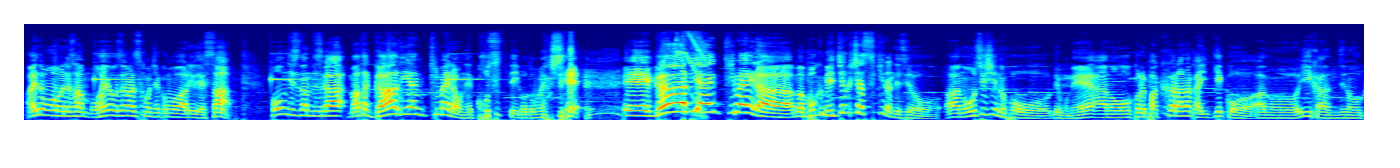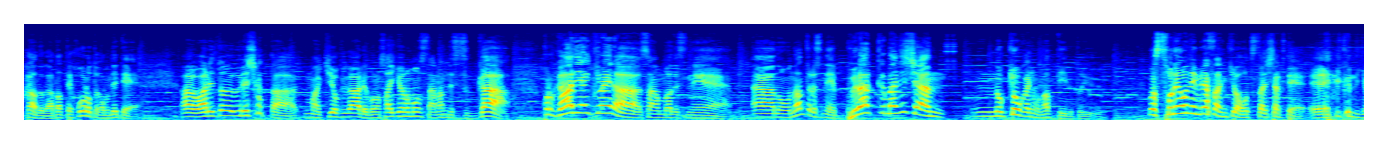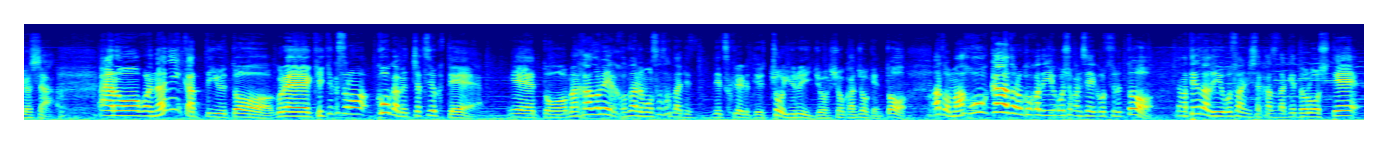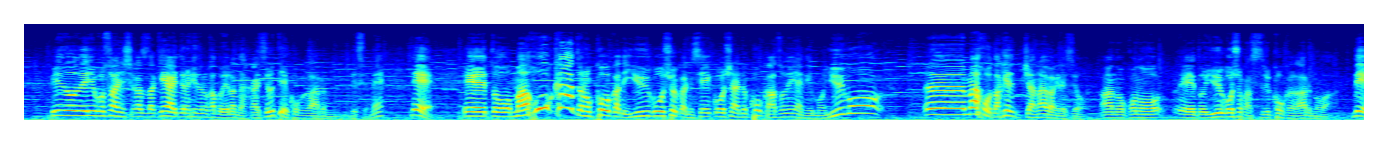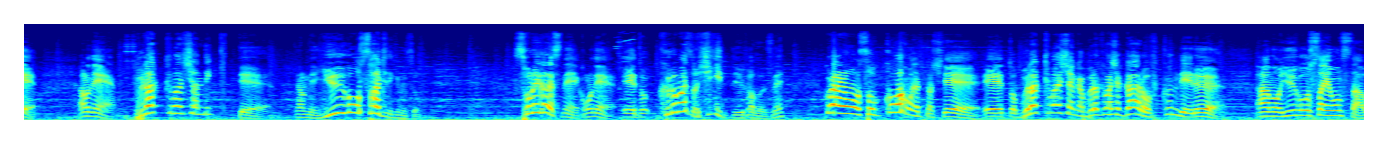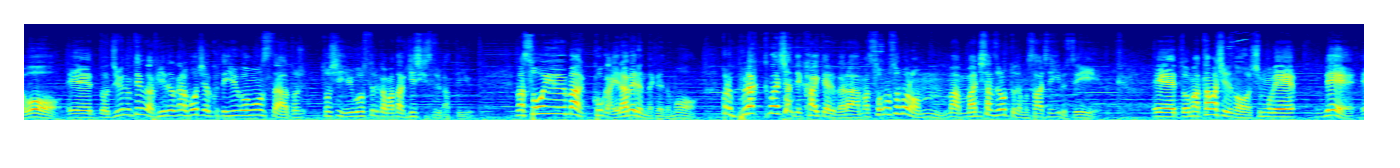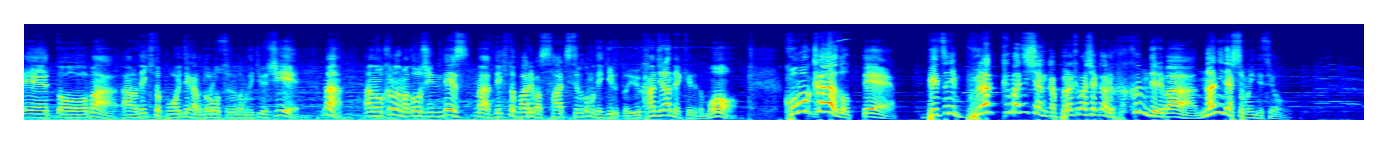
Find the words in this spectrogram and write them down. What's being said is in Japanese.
はいどうも皆さんおはようございます。こんにちはこんばんはりゅうです。さあ本日なんですがまたガーディアンキマイラをねこすっていこうと思いまして えー、ガーディアンキマイラまあ僕めちゃくちゃ好きなんですよ。あの OCC の方でもねあのこれパックからなんか結構あのいい感じのカードが当たってフォローとかも出てあの割と嬉しかった、まあ、記憶があるこの最強のモンスターなんですがこのガーディアンキマイラさんはですねあのなんとですねブラックマジシャンの強化にもなっているという。まあ、それをね、皆さんに今日はお伝えしたくて、えー、組んできました。あのー、これ何かっていうと、これ結局その効果めっちゃ強くて、えっ、ー、と、まあ、カードメーカー異なるモンスター3体でで作れるっていう超緩い召喚条件と、あと魔法カードの効果で融合召喚に成功すると、なんか手札で融合ーにした数だけドローして、フィールドで融合ーにした数だけ相手のフィードのカードを選んで破壊するっていう効果があるんですよね。で、えっ、ー、と、魔法カードの効果で融合召喚に成功しないと効果発動できないんで、もう融合えー、魔法だけじゃないわけですよ。あの、この、えっ、ー、と、融合召喚する効果があるのは。で、あのね、ブラックマジシャンデッキって、あのね、融合サージできるんですよ。それがですね、このね、えっ、ー、と、黒マジの秘技っていうカードですね。これあの、速攻魔法になってまして、えっ、ー、と、ブラックマジシャンかブラックマジシャンガールを含んでいる、あの、融合スタイモンスターを、えっ、ー、と、自分の手札フィールドから墓地を送って融合モンスターととして融合するか、または儀式するかっていう。まあ、そういう、まあ、効果選べるんだけれども、これブラックマジシャンって書いてあるから、まあ、そもそも論、まあ、マジシャンズロットでもサーチできるし、えっ、ー、と、まあ、魂のしもべで、えっ、ー、と、まあ、あの、デッキトップを置いてからドローすることもできるし、まあ、あの、黒の魔導陣で、まあ、デッキトップあればサーチすることもできるという感じなんだけれども、このカードって、別にブラックマジシャンかブラックマジシャンカード含んでれば何出してもいいんですよ。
